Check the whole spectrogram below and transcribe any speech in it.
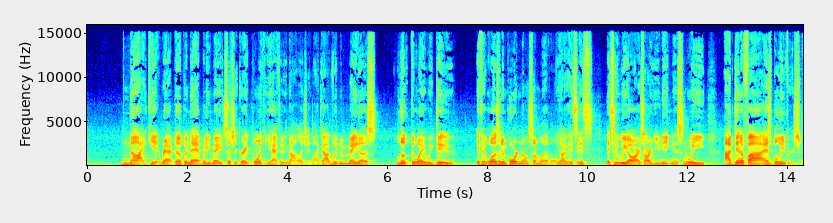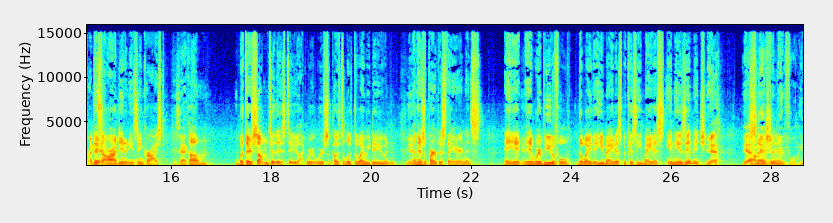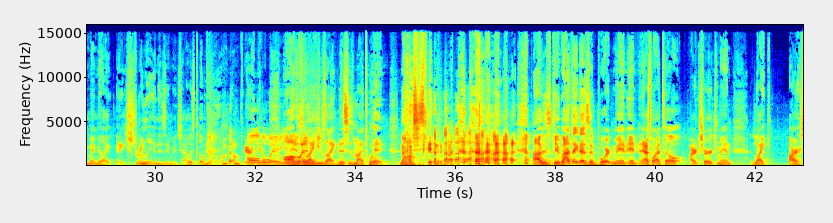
not get wrapped up in that, but he made such a great point that you have to acknowledge it. Like God wouldn't have made us look the way we do if it wasn't important on some level. You know, it's it's it's who we are. It's our uniqueness, and we identify as believers. Right? That's Yeah. our identity. It's in Christ. exactly. Um, but there's something to this too. Like we're we're supposed to look the way we do, and Yeah. and there's a purpose there, and it's. It, it, we're beautiful the way that he made us because he made us in his image. yeah, yeah. I'm extra yeah. beautiful. He made me like extremely in His image. I always tell people I'm, I'm very All the way in all the his way. Like he was like, "This is my twin." No, I'm just kidding. I'm just kidding. But I think that's important, man, and that's why I tell our church, man, like our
